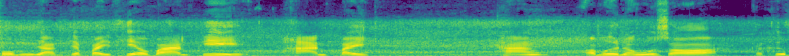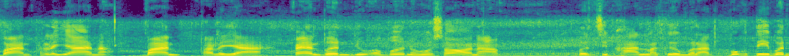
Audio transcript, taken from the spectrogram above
ผมอยากจะไปเที่ยวบ้านพี่ผ่านไปทางอำเภอหนองวัวซอ ก็คือบ้านภรรยานะบ้านภรรยาแฟนเพิ่นอยู่อำเภอหนองวัวซอนะครับ เพิ่นสิผ่านมาคือมรัดปกติเพิ่น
